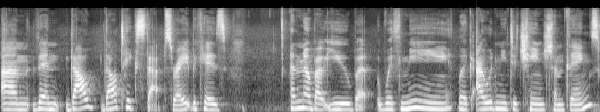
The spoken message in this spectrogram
um, then that'll take steps, right? Because I don't know about you, but with me, like I would need to change some things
